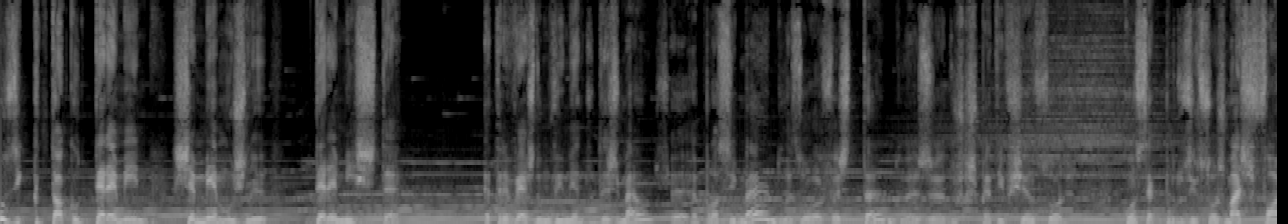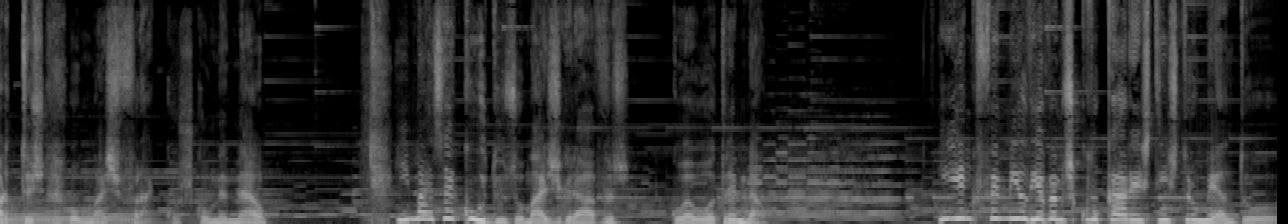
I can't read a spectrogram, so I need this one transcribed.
Músico que toca o teramin, chamemos-lhe teramista. Através do movimento das mãos, eh, aproximando-as ou afastando-as eh, dos respectivos sensores, consegue produzir sons mais fortes ou mais fracos com uma mão e mais agudos ou mais graves com a outra mão. E em que família vamos colocar este instrumento?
